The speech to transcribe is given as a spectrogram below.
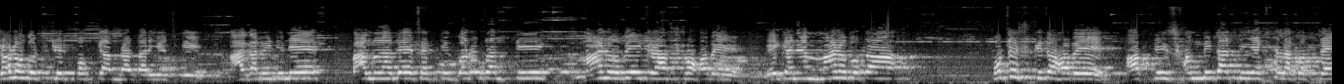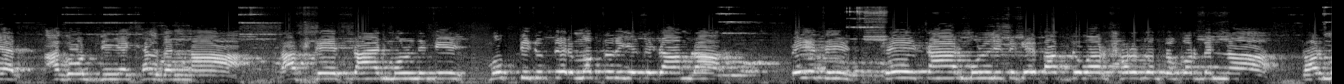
জনগোষ্ঠীর পক্ষে আমরা দাঁড়িয়েছি। আগামী দিনে বাংলাদেশ একটি গণতান্ত্রিক মানবিক রাষ্ট্র হবে। এখানে মানবতা প্রতিষ্ঠিত হবে। আপনি সংবিধান নিয়ে খেলা করছেন, আগুন নিয়ে খেলবেন না। রাষ্ট্রের চার মূলনীতি, মুক্তিযুদ্ধের মধ্য দিয়ে যেটা আমরা পেয়েছি, সেই চার মূলনীতিকে বাদ দেওয়ার ষড়যন্ত্র করবেন না। ধর্ম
